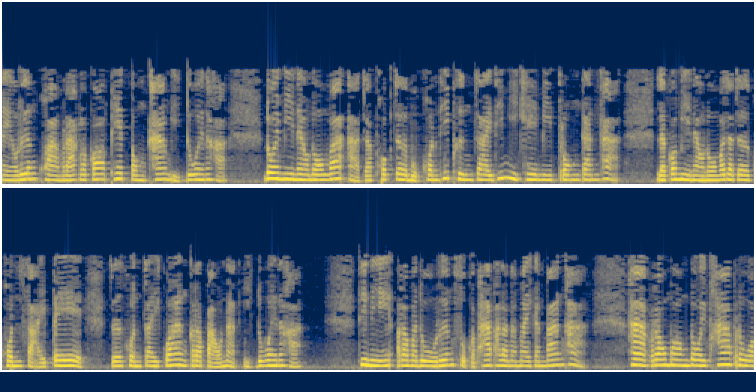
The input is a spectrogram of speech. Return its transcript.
ในเรื่องความรักแล้วก็เพศตรงข้ามอีกด้วยนะคะ โดยมีแนวโน้มว่าอาจจะพบเจอบุคคลที่พึงใจที่มีเคมีตรงกันค่ะ แล้วก็มีแนวโน้มว่าจะเจอคนสายเปย์เจอคนใจกว้างกระเป๋าหนักอีกด้วยนะคะ ทีนี้เรามาดูเรื่องสุขภาพพลานามัยกันบ้างค่ะหากเรามองโดยภาพรวม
